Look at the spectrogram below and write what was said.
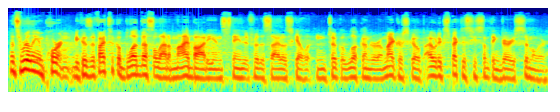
That's really important because if I took a blood vessel out of my body and stained it for the cytoskeleton and took a look under a microscope, I would expect to see something very similar.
